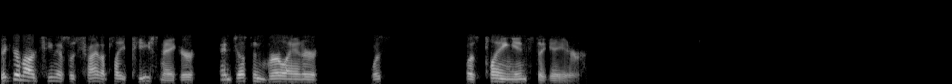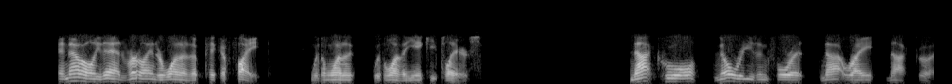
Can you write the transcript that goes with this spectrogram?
Victor Martinez was trying to play peacemaker, and Justin Verlander was was playing instigator. And not only that, Verlander wanted to pick a fight with one with one of the Yankee players. Not cool, no reason for it, not right, not good.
